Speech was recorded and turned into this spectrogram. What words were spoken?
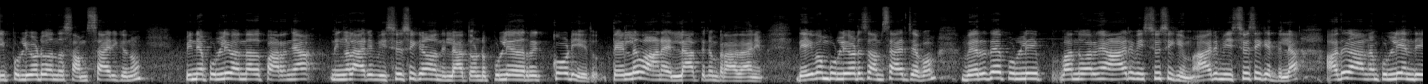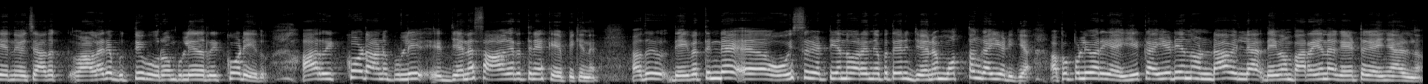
ഈ പുള്ളിയോട് വന്ന് സംസാരിക്കുന്നു. പിന്നെ പുള്ളി വന്നത് പറഞ്ഞാൽ നിങ്ങളാരും വിശ്വസിക്കണമെന്നില്ലാത്തതുകൊണ്ട് പുള്ളി അത് റെക്കോർഡ് ചെയ്തു. തെളിവാണ് എല്ലാത്തിനും പ്രാധാന്യം. ദൈവം പുള്ളിയോട് സംസാരിച്ചപ്പം വെറുതെ പുള്ളി വന്ന് പറഞ്ഞാൽ ആരും വിശ്വസിക്കും ആരും വിശ്വസിക്കത്തില്ല. അത് കാരണം പുള്ളി എന്ത് ചെയ്യുന്നു വെച്ചാൽ അത് വളരെ ബുദ്ധിപൂർവം പുള്ളി അത് റെക്കോർഡ് ചെയ്തു. ആ റെക്കോർഡാണ് പുള്ളി ജനസാഗരത്തിനെ കേൾപ്പിക്കുന്നത് അത് ദൈവത്തിന്റെ വോയിസ് കെട്ടിയെന്ന് പറഞ്ഞപ്പോഴത്തേനും ജനം മൊത്തം കൈയടിക്കുക. അപ്പോൾ പുള്ളി പറയുക ഈ കൈയടിയൊന്നും ഉണ്ടാവില്ല ദൈവം പറയുന്ന കേട്ട് കഴിഞ്ഞാലെന്ന്.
